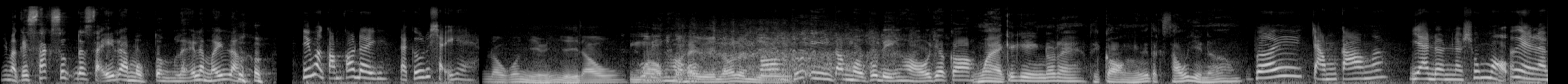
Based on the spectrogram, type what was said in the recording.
Nhưng mà cái xác suất đó xảy ra một tuần lễ là mấy lần nếu mà con có đi là cứ xảy ra đâu có nhiều như vậy đâu. Một mà hay bị nói lên nhiều. Con cứ yên tâm hồi cô biện hộ cho con. Ngoài cái ghen đó ra thì còn những cái tật xấu gì nữa không? Với chồng con á gia đình là số 1 có nghĩa là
